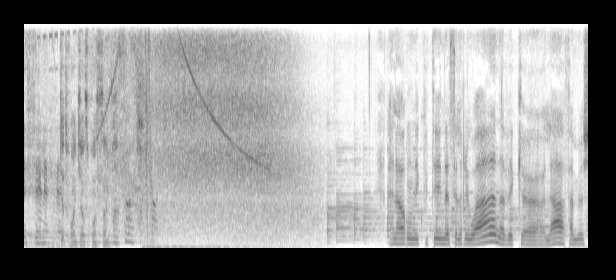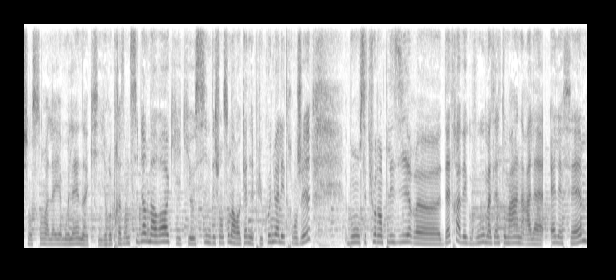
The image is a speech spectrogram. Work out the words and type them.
LFM 95.5. Alors, on écoutait Nassel Rewan avec euh, la fameuse chanson Alaya Moulen qui représente si bien le Maroc et qui est aussi une des chansons marocaines les plus connues à l'étranger. Bon, c'est toujours un plaisir euh, d'être avec vous, Mazel Toman à la LFM.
